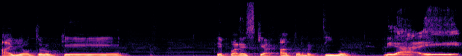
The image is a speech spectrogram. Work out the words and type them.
¿hay otro que te parezca atractivo? Mira, eh,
